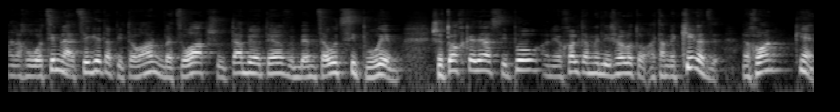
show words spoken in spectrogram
אנחנו רוצים להציג את הפתרון בצורה הפשוטה ביותר ובאמצעות סיפורים. שתוך כדי הסיפור, אני יכול תמיד לשאול אותו, אתה מכיר את זה, נכון? כן.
